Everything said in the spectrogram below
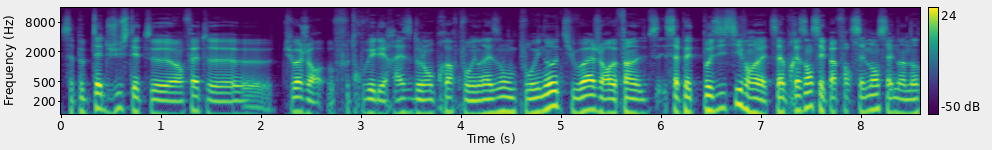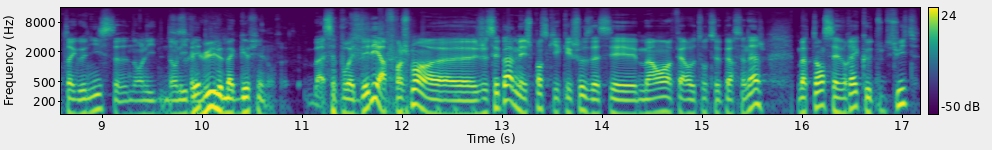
ça peut peut-être juste être, euh, en fait, tu vois, genre, faut trouver les restes de l'empereur pour une raison ou pour une autre, tu vois, genre, enfin, ça peut être positif en fait. Sa présence n'est pas forcément celle d'un antagoniste dans l'idée. lui le MacGuffin en fait Bah, ça pourrait être délire, franchement, je sais pas, mais je pense qu'il y a quelque chose d'assez marrant à faire autour de ce personnage. Maintenant, c'est vrai que tout de suite,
